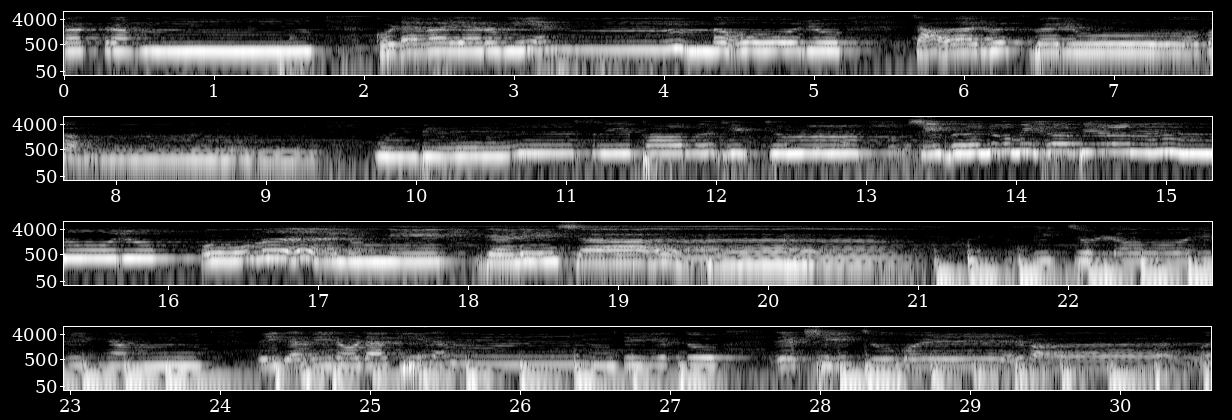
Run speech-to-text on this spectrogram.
വക്രം കുടവയർമിയോരു ചാർവസ്വരൂപം. മുൻപിൽ ശ്രീ പാർവതിക്കും ശിവനുമിഹ പിറന്നൂരു ഓമലുണ്ണി ഗണേശ. ഒരു വിഘ്നം വിരവിനോടഖിലം തീർത്തു രക്ഷിച്ചുകൊള്ളുക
